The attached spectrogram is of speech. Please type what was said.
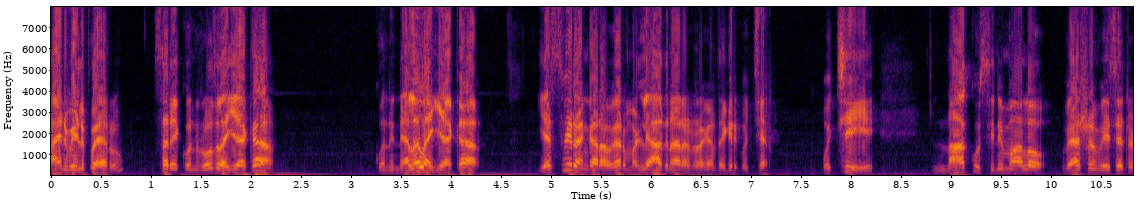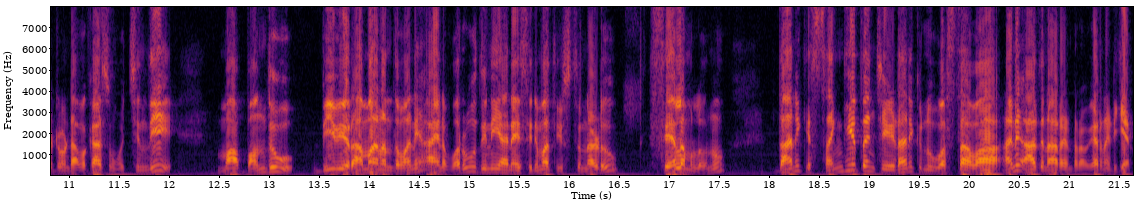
ఆయన వెళ్ళిపోయారు. సరే కొన్ని రోజులు అయ్యాక కొన్ని నెలలు అయ్యాక ఎస్వి రంగారావు గారు మళ్ళీ ఆదినారాయణరావు గారి దగ్గరికి వచ్చారు. వచ్చి నాకు సినిమాలో వేషం వేసేటటువంటి అవకాశం వచ్చింది. మా బంధువు బివి రామానందం అని ఆయన వరువుదిని అనే సినిమా తీస్తున్నాడు సేలంలోను. దానికి సంగీతం చేయడానికి నువ్వు వస్తావా అని ఆదినారాయణరావు గారిని అడిగారు.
